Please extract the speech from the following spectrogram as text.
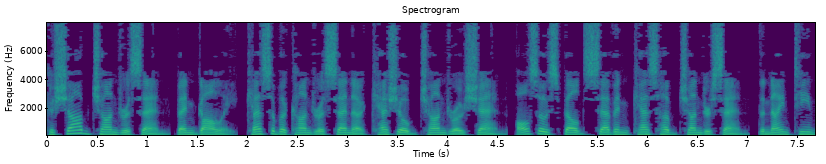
Keshab Chandra Sen Bengali, Kesabachandra Sena Keshob Chandro Shen, also spelled 7 Keshub Chunder Sen, 19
